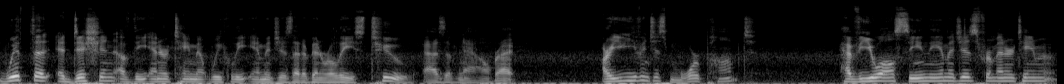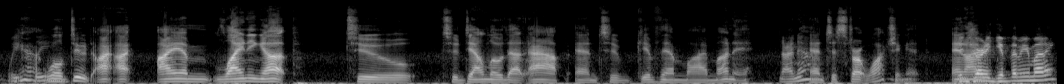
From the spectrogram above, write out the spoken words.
with the addition of the Entertainment Weekly images that have been released, two as of now, Right. are you even just more pumped? Have you all seen the images from Entertainment Weekly? Yeah. Well, dude, I, I I am lining up to to download that app and to give them my money I know. and to start watching it. And Did you I'm, already give them your money?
